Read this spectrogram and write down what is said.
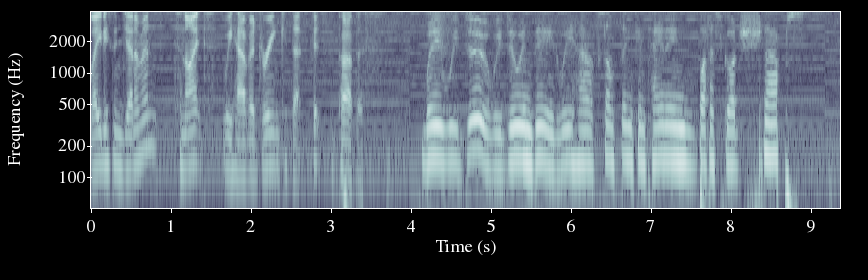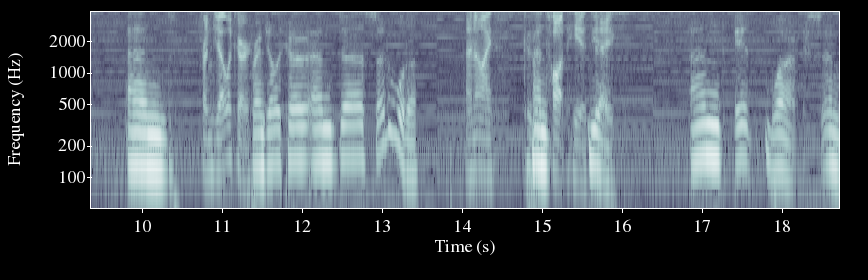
Ladies and gentlemen, tonight we have a drink that fits the purpose. We we do, we do indeed. We have something containing butterscotch schnapps and Frangelico frangelico and uh, soda water. and ice, because it's hot here today. Yes. And it works. And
